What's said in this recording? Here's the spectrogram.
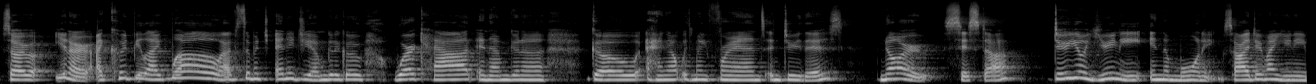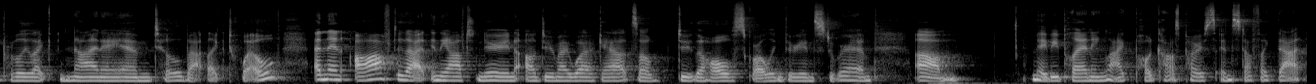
So, you know, I could be like, whoa, I have so much energy. I'm going to go work out and I'm going to go hang out with my friends and do this. No, sister, do your uni in the morning. So I do my uni probably like 9 a.m. till about like 12. And then after that, in the afternoon, I'll do my workouts. I'll do the whole scrolling through Instagram, um, maybe planning like podcast posts and stuff like that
